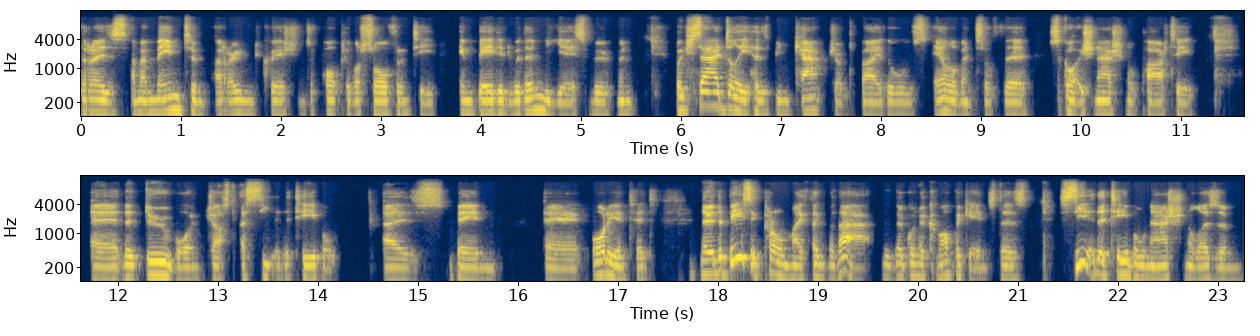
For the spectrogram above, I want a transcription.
there is a momentum around questions of popular sovereignty embedded within the Yes movement, which sadly has been captured by those elements of the Scottish National Party uh, that do want just a seat at the table, as Ben uh, oriented. Now, the basic problem I think with that that they're going to come up against is seat at the table nationalism,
